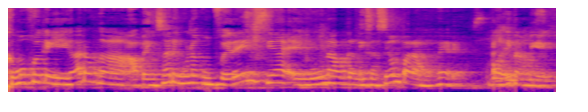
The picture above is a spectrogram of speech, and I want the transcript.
¿Cómo fue que llegaron a, a pensar en una conferencia, en una organización para mujeres? Aquí también.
